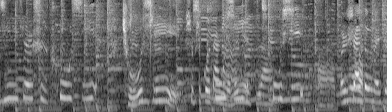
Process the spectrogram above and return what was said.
今天是除夕。除夕是不是过大年的日子啊？除夕啊，我是山东人，就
